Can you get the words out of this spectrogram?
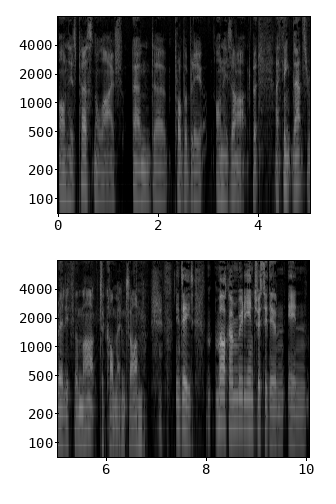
on his personal life and uh, probably on his art. But I think that's really for Mark to comment on. Indeed, Mark, I'm really interested in in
